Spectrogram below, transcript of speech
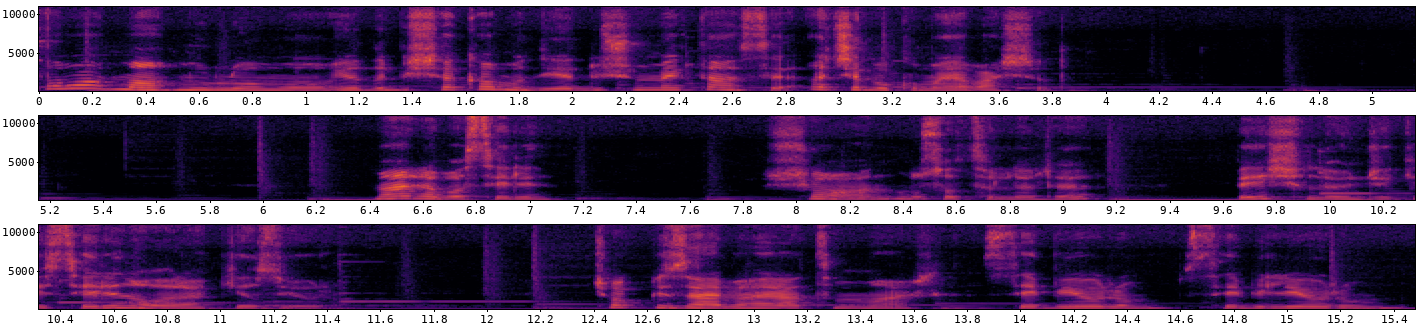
Sabah mahmurluğu mu ya da bir şaka mı diye düşünmektense açıp okumaya başladım. Merhaba Selin. Şu an bu satırları 5 yıl önceki Selin olarak yazıyorum. Çok güzel bir hayatım var. Seviyorum, seviliyorum.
